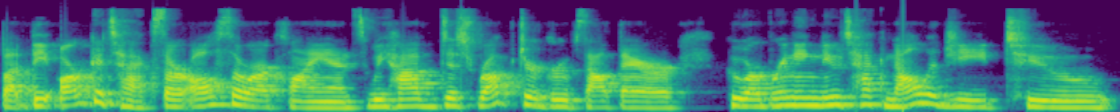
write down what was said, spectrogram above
but the architects are also our clients. We have disruptor groups out there who are bringing new technology to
